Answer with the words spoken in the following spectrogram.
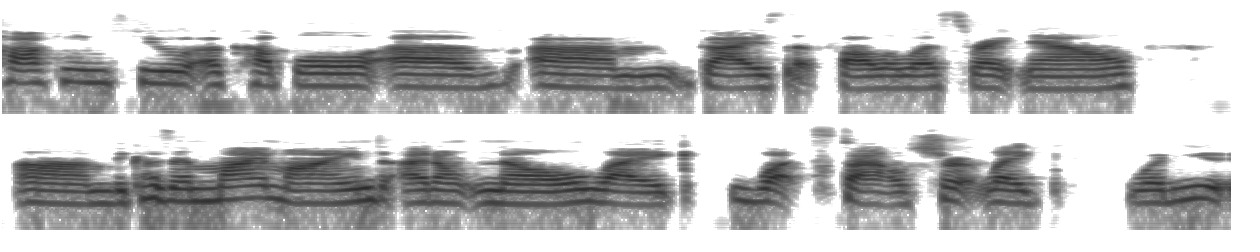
talking to a couple of um, guys that follow us right now um, because in my mind, I don't know like what style shirt, like what do you,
